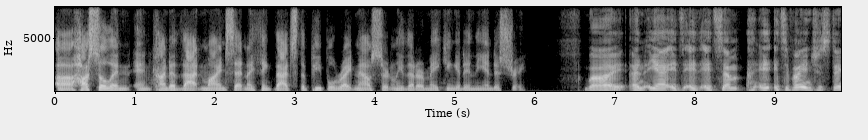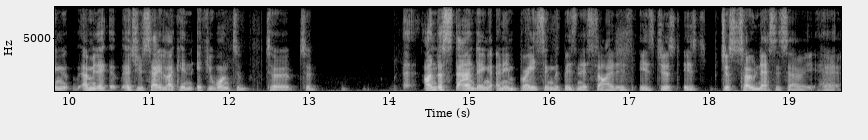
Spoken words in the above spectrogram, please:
uh, hustle and and kind of that mindset. And I think that's the people right now, certainly that are making it in the industry. Right, and yeah, it's it, it's um it, it's a very interesting. I mean, as you say, like in if you want to to to understanding and embracing the business side is is just is just so necessary here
